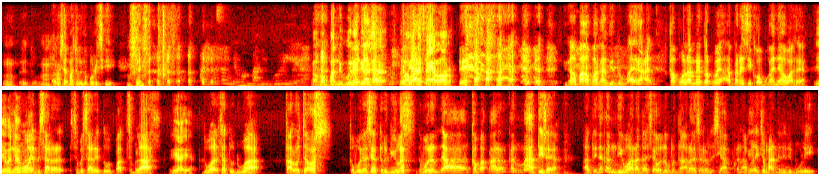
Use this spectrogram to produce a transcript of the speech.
Hmm. Itu. Hmm. Baru saya masukin ke polisi. Nggak mempan dibully dia bisa kan? Lawannya biasa. pelor. Nggak apa-apa kan gitu. Kapolda Metro apa resiko bukan nyawa saya. Iya benar. Yang mau yang besar sebesar itu 4 11, Iya iya. 2 1 2. Kalau chaos kemudian saya tergiles, kemudian ya kebakaran kan mati saya. Artinya kan jiwa raga saya untuk negara saya sudah siapkan. Apalagi cuma ini dibully.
